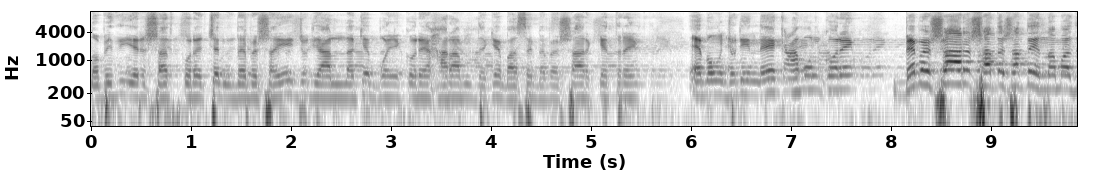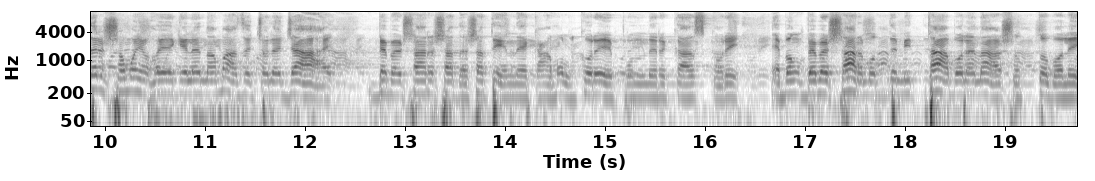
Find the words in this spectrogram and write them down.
নবীজি ইরশাদ করেছেন, ব্যবসায়ী যদি আল্লাহকে বয় করে হারাম থেকে বাঁচে ব্যবসার ক্ষেত্রে এবং যদি নেক আমল করে, ব্যবসার সাথে সাথে নামাজের সময় হয়ে গেলে নামাজে চলে যায়। ব্যবসার সাথে সাথে নেক আমল করে, পুণ্যের কাজ করে এবং ব্যবসার মধ্যে মিথ্যা বলে না, সত্য বলে,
